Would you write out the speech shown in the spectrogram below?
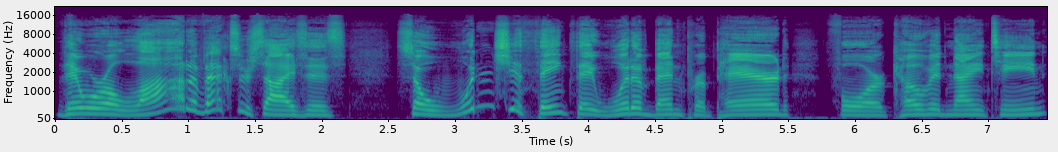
there were a lot of exercises. So, wouldn't you think they would have been prepared for COVID 19?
